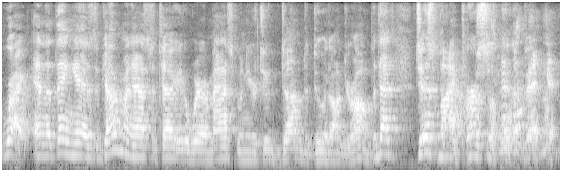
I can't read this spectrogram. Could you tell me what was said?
Right, and the thing is, the government has to tell you to wear a mask when you're too dumb to do it on your own. But that's just my personal opinion.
